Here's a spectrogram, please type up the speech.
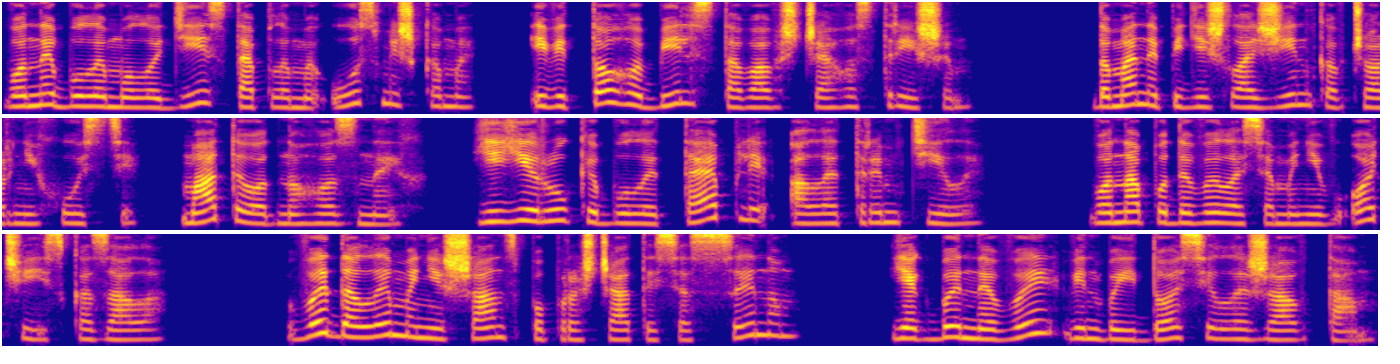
Вони були молоді, з теплими усмішками, і від того біль ставав ще гострішим. До мене підійшла жінка в чорній хустці, мати одного з них. Її руки були теплі, але тремтіли. Вона подивилася мені в очі і сказала Ви дали мені шанс попрощатися з сином. Якби не ви, він би й досі лежав там.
